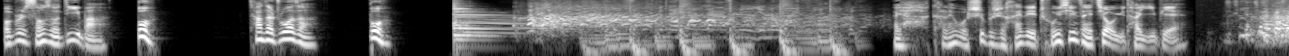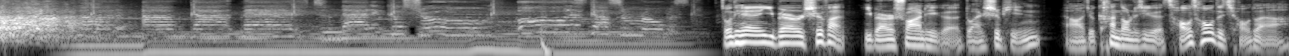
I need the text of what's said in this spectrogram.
宝贝儿扫扫地吧，不。擦擦桌子，不。看来我是不是还得重新再教育他一遍？昨天一边吃饭一边刷这个短视频。然后就看到了这个曹操的桥段啊，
